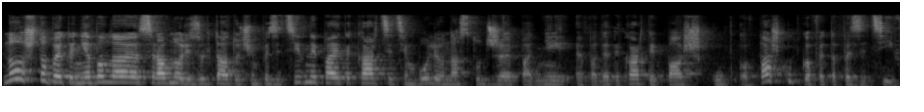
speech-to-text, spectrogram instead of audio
Но чтобы это не было, все равно результат очень позитивный по этой карте, тем более у нас тут же под, ней, э, под этой картой паш кубков. Паш кубков – это позитив,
